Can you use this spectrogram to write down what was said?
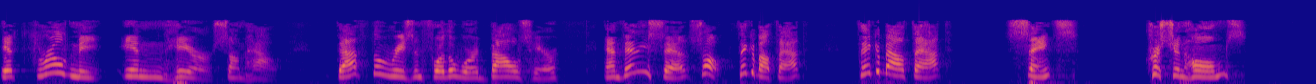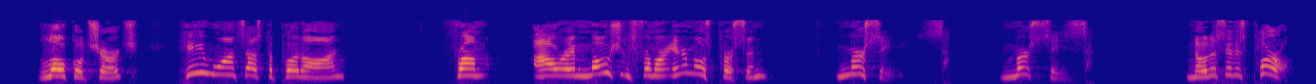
it thrilled me in here somehow. That's the reason for the word bowels here. And then he says, so, think about that. Think about that, saints, Christian homes, local church. He wants us to put on from our emotions, from our innermost person, mercies. Mercies. Notice it is plural.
